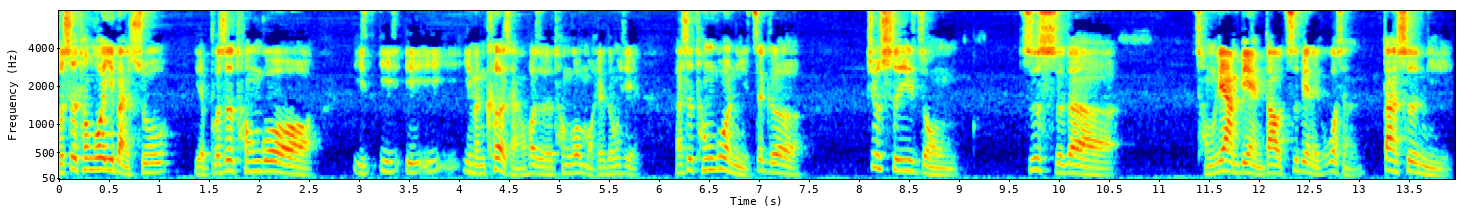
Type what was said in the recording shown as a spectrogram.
不是通过一本书，也不是通过一一一一一门课程，或者是通过某些东西，而是通过你这个就是一种知识的从量变到质变的一个过程，但是你。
